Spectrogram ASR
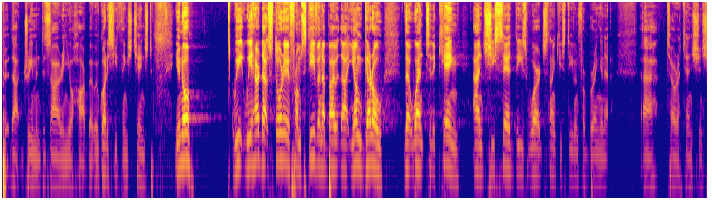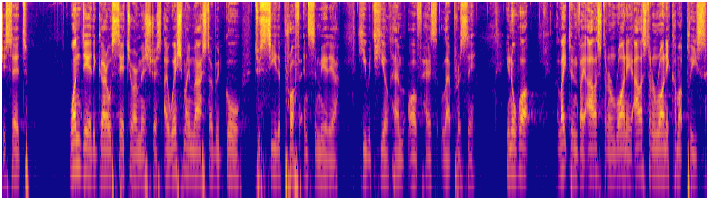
put that dream and desire in your heart. But we've got to see things changed. You know, we, we heard that story from Steven about that young girl that went to the king and she said these words. Thank you, Steven, for bringing it uh, to our attention. She said, one day the girl said to her mistress, I wish my master would go to see the prophet in Samaria. He would heal him of his leprosy. You know what? I'd like to invite Alistair and Ronnie. Alistair and Ronnie, come up, please.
